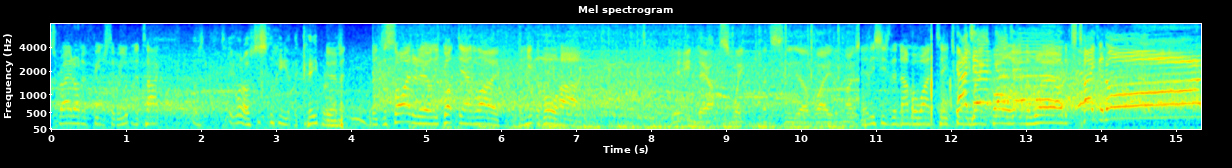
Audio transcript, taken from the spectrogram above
straight on to Finch. So we're looking to target. Tell you what, I was just looking at the keeper. He decided early, got down low, and hit the ball hard. Yeah, in doubt, sweep. That's the uh, way that most. Now this is the number one T20 ranked bowler in the world. It's taken on,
